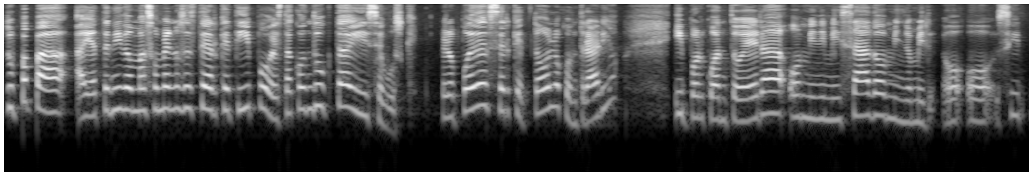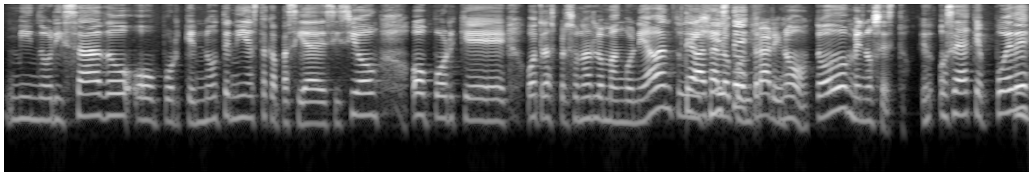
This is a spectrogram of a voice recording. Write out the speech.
tu papá haya tenido más o menos este arquetipo, esta conducta y se busque. Pero puede ser que todo lo contrario, y por cuanto era o minimizado minimi- o, o, sí, minorizado, o porque no tenía esta capacidad de decisión, o porque otras personas lo mangoneaban, tú Te vas a lo dijiste, contrario. No, todo menos esto. Eh, O sea que puede,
